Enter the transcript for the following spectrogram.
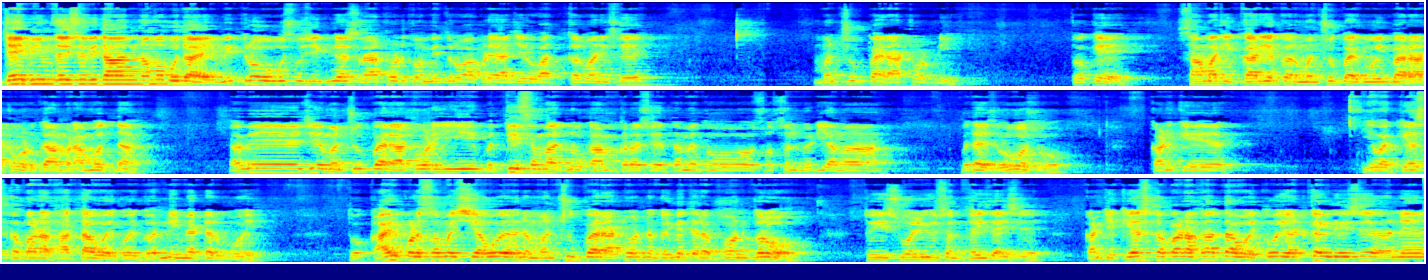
જય ભીમ, જય સંવિધાન, નમો બુધાય. મિત્રો, હું છું જિજ્ઞેશ રાઠોડ. તો મિત્રો, આપણે આજે વાત કરવાની છે મનસુખભાઈ રાઠોડની. તો કે સામાજિક કાર્યકર મનસુખભાઈ ગોવિંદભાઈ રાઠોડ, ગામ રામોદના. હવે જે મનસુખભાઈ રાઠોડ એ બધી સમાજનું કામ કરે છે. તમે તો સોશિયલ મીડિયામાં બધા જોવો છો. કારણ કે એવા કેસ કબાડા થતા હોય, કોઈ ઘરની મેટર હોય, તો કાંઈ પણ સમસ્યા હોય અને મનસુખભાઈ રાઠોડને ગમે ત્યારે ફોન કરો, તો એ સોલ્યુશન થઈ જાય છે. કારણ કે કેસ કબાડા થતા હોય તોય અટકાવી દે છે અને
